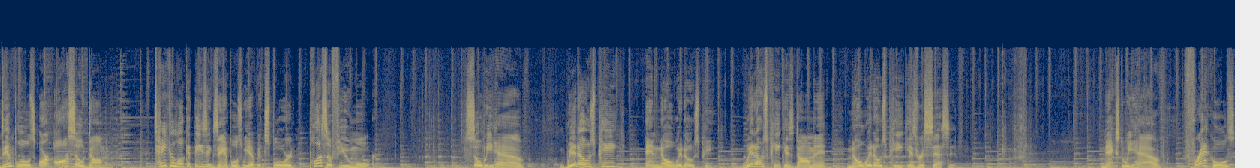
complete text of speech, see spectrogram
Dimples are also dominant. Take a look at these examples we have explored, plus a few more. So we have widow's peak and no widow's peak. Widow's peak is dominant, no widow's peak is recessive. Next we have freckles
